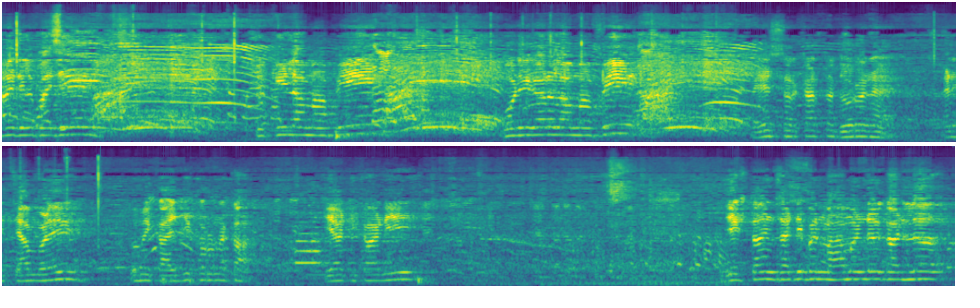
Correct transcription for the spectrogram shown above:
काय दिलं पाहिजे? चुकीला माफी. गुन्हेगाराला माफी. हे सरकारचं धोरण आहे. आणि त्यामुळे तुम्ही काळजी करू नका. या ठिकाणी ज्येष्ठांसाठी पण महामंडळ काढलं.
